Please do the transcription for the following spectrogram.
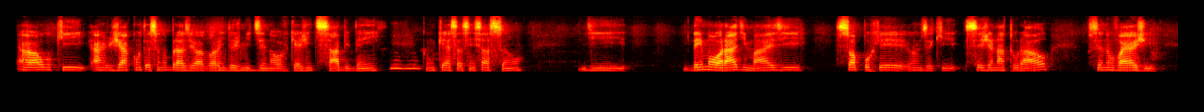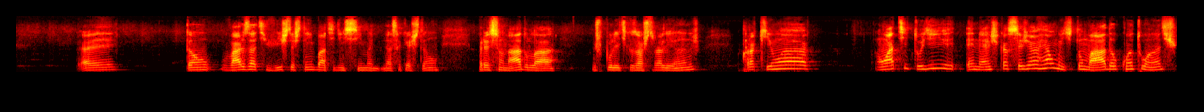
algo que ah, já aconteceu no Brasil agora em 2019, que a gente sabe bem como que é essa sensação de demorar demais e só porque, vamos dizer que seja natural, você não vai agir. É, então, vários ativistas têm batido em cima dessa questão, pressionado lá os políticos australianos para que uma, uma atitude enérgica seja realmente tomada o quanto antes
